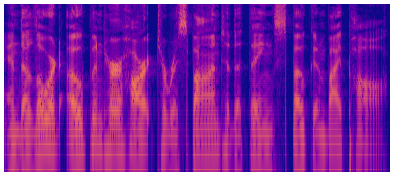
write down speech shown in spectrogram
and the Lord opened her heart to respond to the things spoken by Paul.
